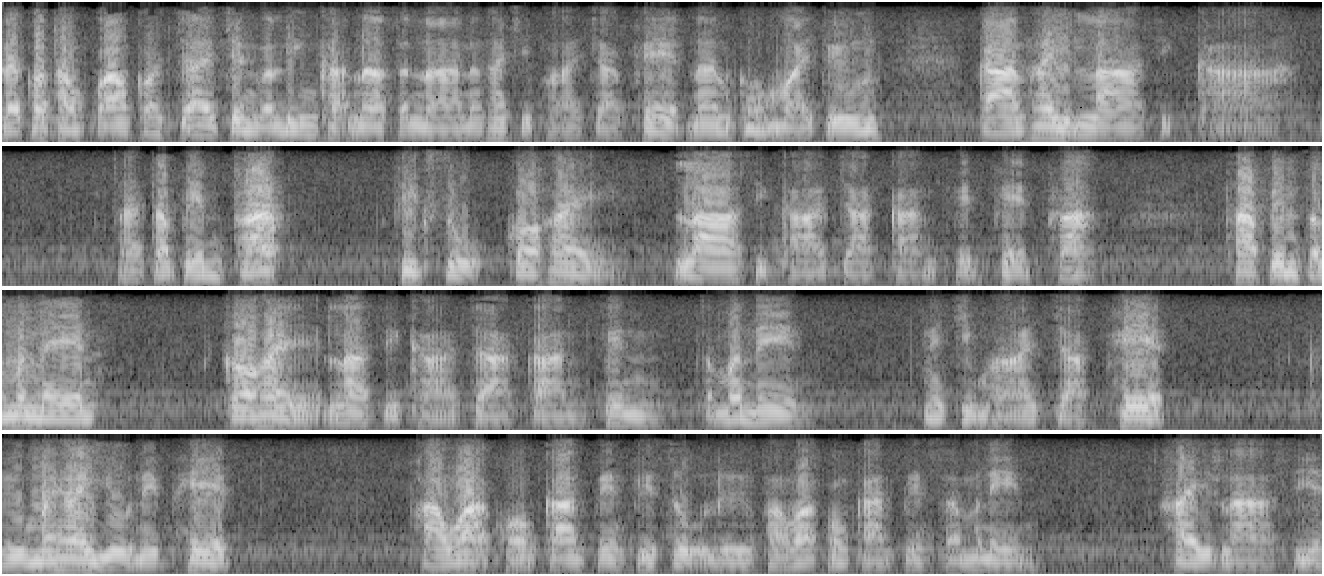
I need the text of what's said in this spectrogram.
แล้วก็ทำความเข้าใจเช่นว่าลิงคนาสนานั้นให้ฉิบหายจากเพศนั้นก็หมายถึงการให้ลาสิกขาอาจจะเป็นพระภิกษุก็ให้ลาสิกขาจากการเป็นเพศพระ ถ้าเป็นสมณเณรก็ให้ลาสิกขาจากการเป็นสมณเณรนี่จิมหายจากเพศ คือไม่ให้อยู่ในเพศาวะของการเป็นภิกษุหรือภาวะของการเป็นสมณเณรให้ลาเสีย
